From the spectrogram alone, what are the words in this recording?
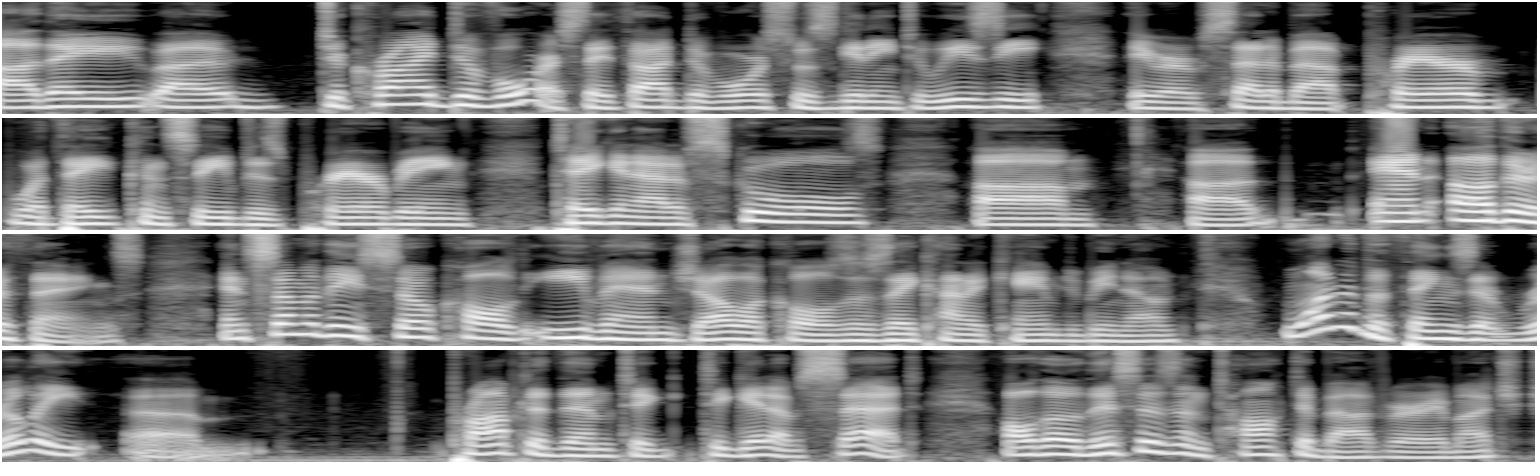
Uh, they uh, decried divorce. They thought divorce was getting too easy. They were upset about prayer, what they conceived as prayer being taken out of schools, um, uh, and other things. And some of these so called evangelicals, as they kind of came to be known, one of the things that really um, prompted them to, to get upset, although this isn't talked about very much,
